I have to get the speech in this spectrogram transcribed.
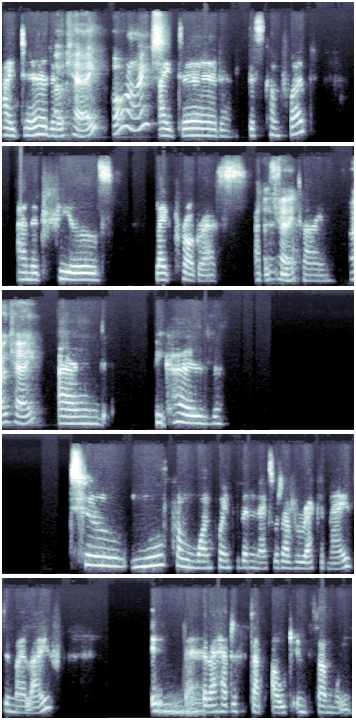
I did. Okay. All right. I did. Discomfort. And it feels like progress at the okay. same time. Okay. And because to move from one point to the next, which I've recognized in my life, it meant that I had to step out in some way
